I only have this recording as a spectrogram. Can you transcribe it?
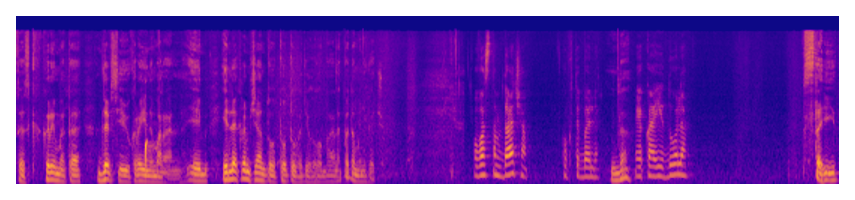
То есть Крым это для всей Украины морально. И, и для крымчан то, то тоже тяжело морально, поэтому не хочу. У вас там дача в Коктебелі. Да, Яка її доля? стоит.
